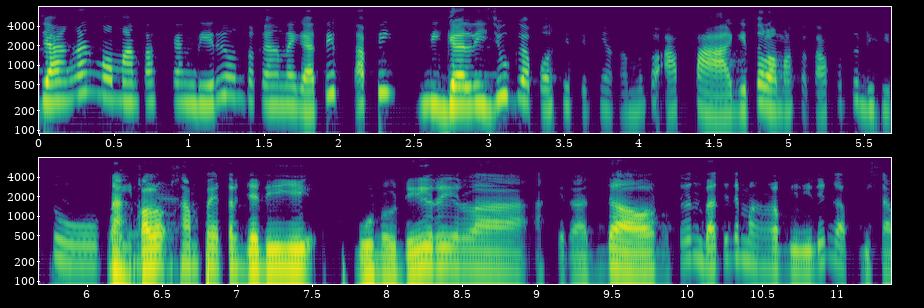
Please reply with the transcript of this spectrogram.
jangan memantaskan diri untuk yang negatif, tapi digali juga positifnya kamu tuh apa gitu loh maksud aku tuh di situ. Nah kalau sampai terjadi bunuh diri lah, akhirnya down, itu kan berarti dia menganggap diri dia nggak bisa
